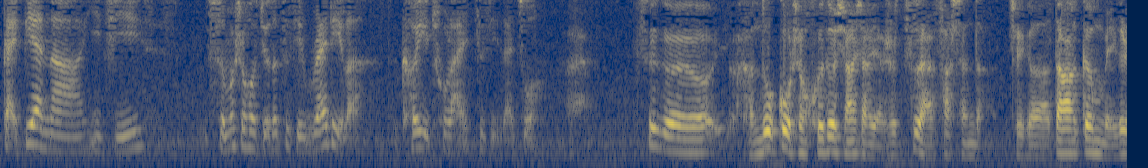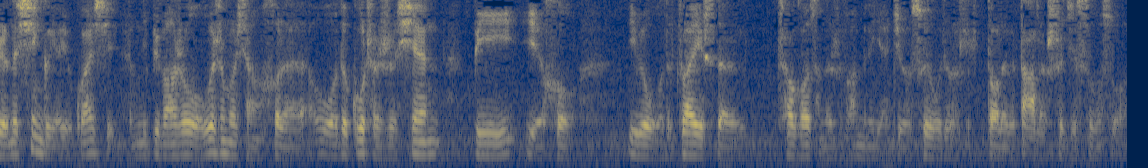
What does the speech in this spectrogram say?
改变呐、以及什么时候觉得自己 ready 了，可以出来自己来做。哎这个很多过程回头想想也是自然发生的。这个当然跟每个人的性格也有关系。你比方说，我为什么想后来我的过程是先毕业后，因为我的专业是在超高层的这方面的研究，所以我就是到了一个大的设计事务所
